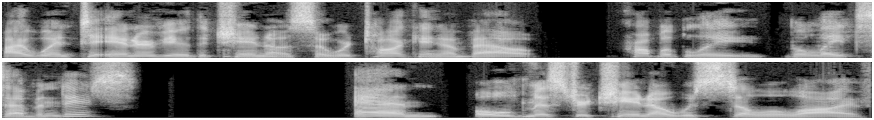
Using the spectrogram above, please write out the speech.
I went to interview the chinos, so we're talking about probably the late 70s, and old Mr. Chino was still alive.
